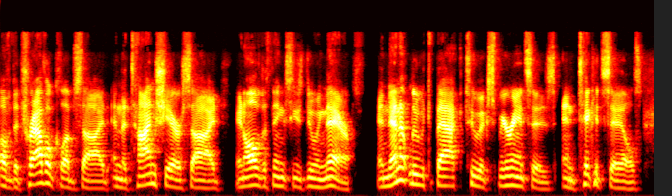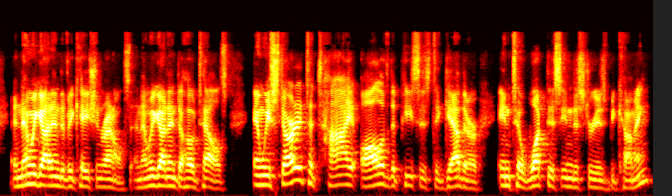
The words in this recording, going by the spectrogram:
of the travel club side and the timeshare side and all the things he's doing there. And then it looped back to experiences and ticket sales. And then we got into vacation rentals and then we got into hotels. And we started to tie all of the pieces together into what this industry is becoming.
